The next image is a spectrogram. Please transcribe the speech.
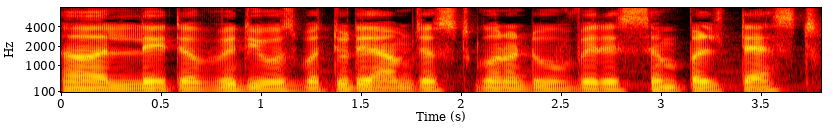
uh, later videos. But today i'm just gonna do very simple test.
